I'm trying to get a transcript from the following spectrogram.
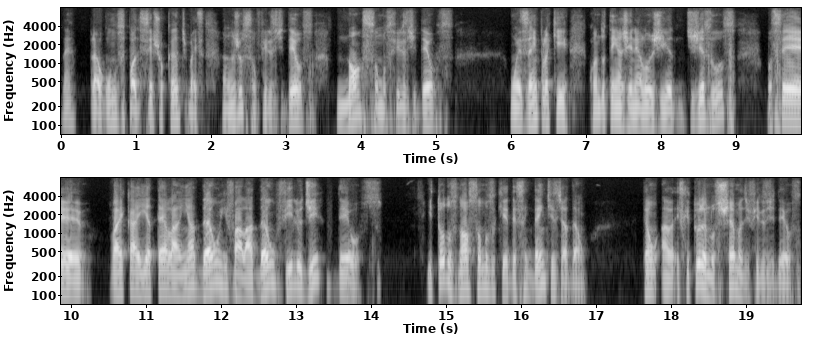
né? Para alguns pode ser chocante, mas anjos são filhos de Deus. Nós somos filhos de Deus. Um exemplo é que quando tem a genealogia de Jesus, você vai cair até lá em Adão e falar Adão, filho de Deus. E todos nós somos o que? Descendentes de Adão. Então, a Escritura nos chama de filhos de Deus,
